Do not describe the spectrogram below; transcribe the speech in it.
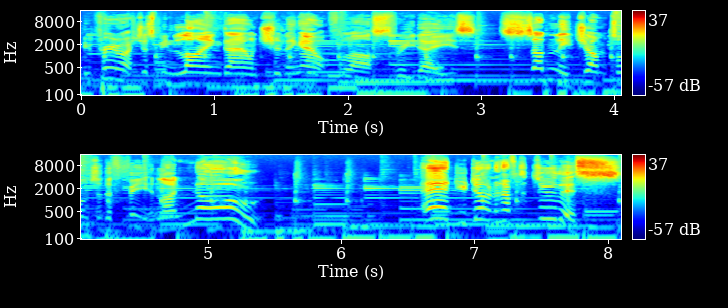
who pretty much just been lying down, chilling out for the last three days, suddenly jumped onto the feet and like, no! Edd, you don't have to do this!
